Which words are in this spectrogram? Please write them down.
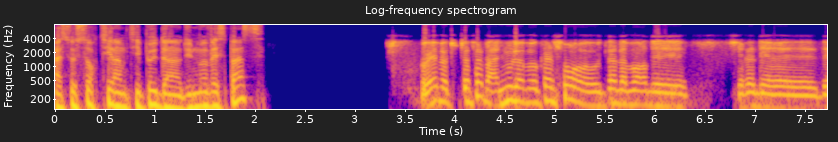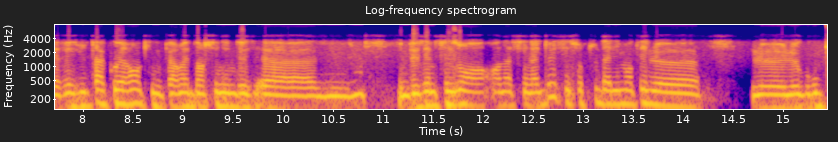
à se sortir un petit peu d'une mauvaise passe? Oui, bah, tout à fait. Bah, nous, la vocation, euh, au-delà d'avoir des, des, des, résultats cohérents qui nous permettent d'enchaîner une, euh, deuxième saison en, en National 2, c'est surtout d'alimenter le, le, le groupe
